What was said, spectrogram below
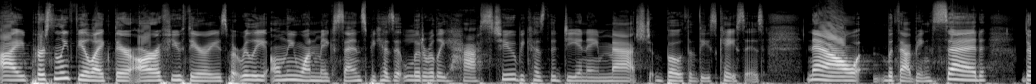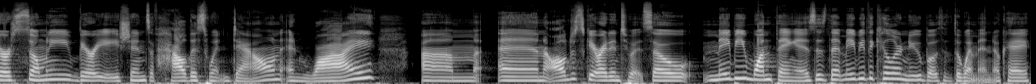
I personally feel like there are a few theories, but really only one makes sense because it literally has to, because the DNA matched both of these cases. Now, with that being said, there are so many variations of how this went down and why. Um, and I'll just get right into it. So maybe one thing is is that maybe the killer knew both of the women, okay?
